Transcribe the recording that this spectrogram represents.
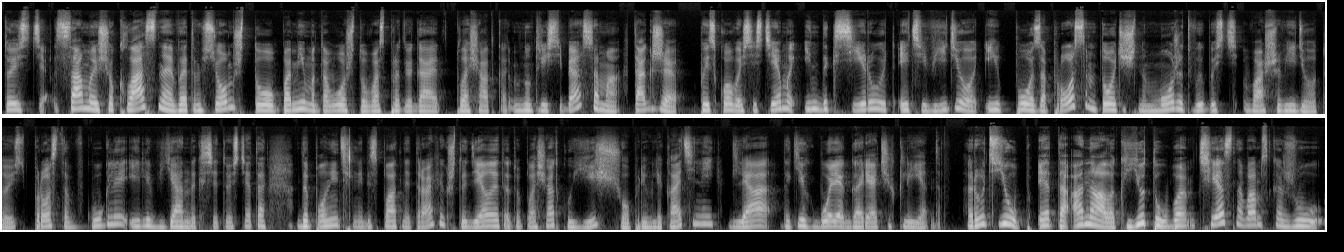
То есть самое еще классное в этом всем, что помимо того, что у вас продвигает площадка внутри себя сама, также поисковые системы индексируют эти видео и по запросам точечно может выпасть ваше видео, то есть просто в Гугле или в Яндексе. То есть это дополнительный бесплатный трафик, что делает эту площадку еще привлекательней для таких более горячих клиентов. Рутюб — это аналог Ютуба. Честно вам скажу,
